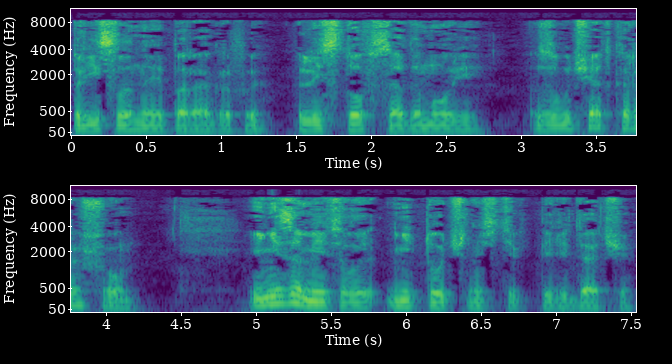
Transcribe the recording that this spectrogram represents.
присланные параграфы листов сада морей. Звучат хорошо. И не заметила неточности в передаче.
